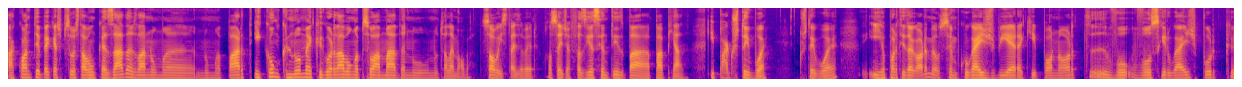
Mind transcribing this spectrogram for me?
há quanto tempo é que as pessoas estavam casadas lá numa, numa parte e com que nome é que guardavam a pessoa amada no, no telemóvel. Só isso, estás a ver? Ou seja, fazia sentido para, para a piada. E pá, gostei bué gostei bué. E a partir de agora, meu, sempre que o gajo vier aqui para o norte, vou, vou seguir o gajo porque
